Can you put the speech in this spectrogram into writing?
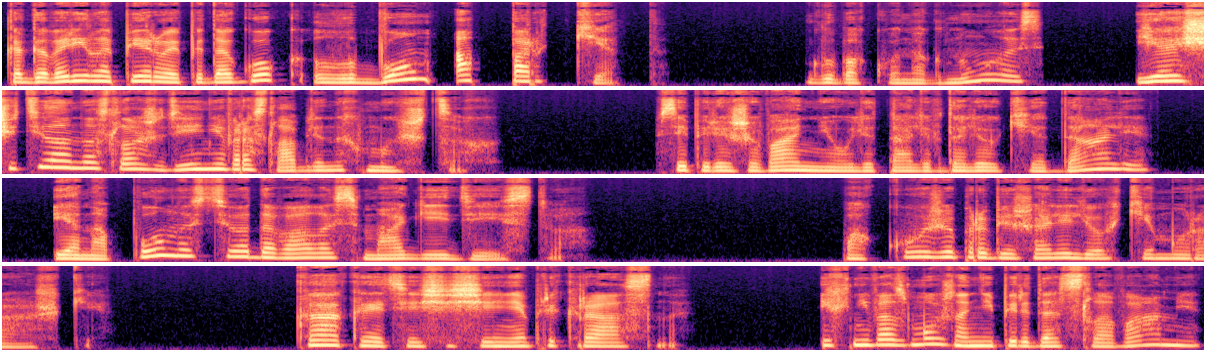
как говорила первый педагог, лбом об паркет. Глубоко нагнулась и ощутила наслаждение в расслабленных мышцах. Все переживания улетали в далекие дали, и она полностью отдавалась магии действа. По коже пробежали легкие мурашки. Как эти ощущения прекрасны! Их невозможно ни передать словами,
